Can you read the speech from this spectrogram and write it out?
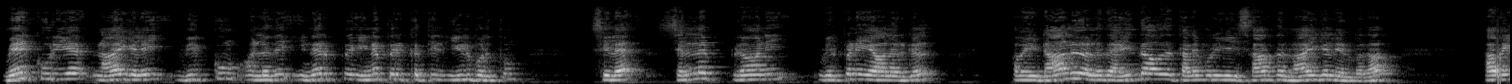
மேற்கூறிய நாய்களை விற்கும் அல்லது இனப்பெ இனப்பெருக்கத்தில் ஈடுபடுத்தும் சில செல்லப்பிராணி விற்பனையாளர்கள் அவை நாலு அல்லது ஐந்தாவது தலைமுறையை சார்ந்த நாய்கள் என்பதால் அவை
